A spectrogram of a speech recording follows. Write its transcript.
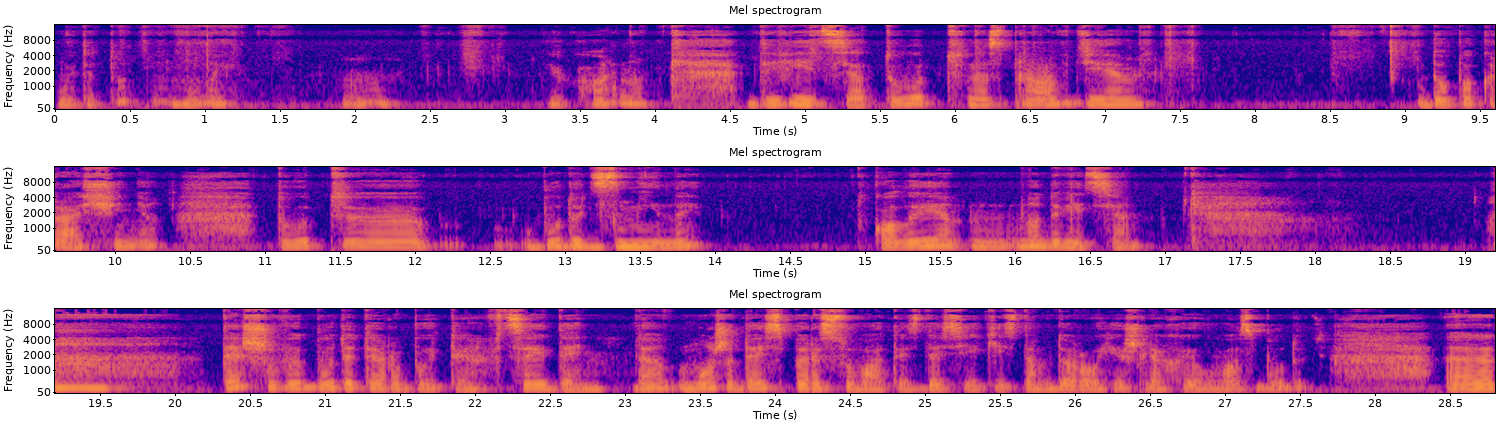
Ой, та тут, ой, як гарно. Дивіться, тут насправді до покращення. Тут е, будуть зміни, коли, ну, дивіться, те, що ви будете робити в цей день, да? може десь пересуватись, десь якісь там дороги, шляхи у вас будуть. Е,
